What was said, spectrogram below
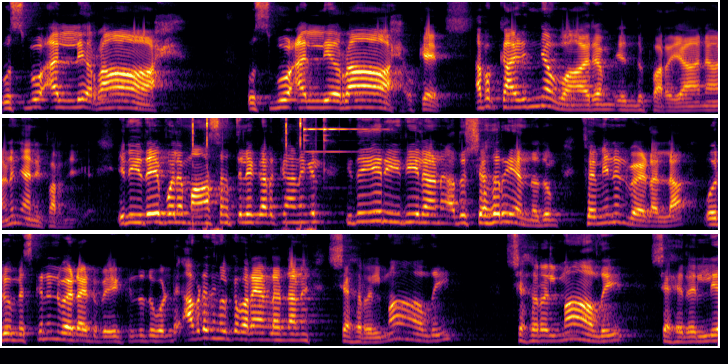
ഉസ്ബു അല്ലി റാഹ്. ഉസ്ബു അല്ലി റാഹ്. ഓക്കെ. അപ്പോൾ കഴിഞ്ഞ വാരം എന്ന് പറയാനാണ് ഞാൻ ഈ പറഞ്ഞത്. ഇനി ഇതേപോലെ മാസത്തിലേക്ക് കടക്കുകയാണെങ്കിൽ ഇതേ രീതിയിലാണ് അത് ഷെഹറി എന്നതും ഫെമിനൻ വേർഡല്ല ഒരു മെസ്കിനൻ വേർഡായിട്ട് ഉപയോഗിക്കുന്നത് കൊണ്ട് അവിടെ നിങ്ങൾക്ക് പറയാനുള്ള എന്താണ്? ഷെഹറിൽ മാളി. ഷെഹറിൽ മാതി ഷെഹറല്ലി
